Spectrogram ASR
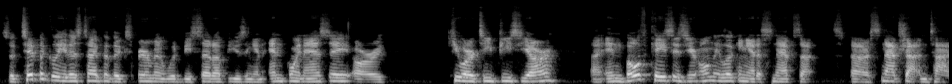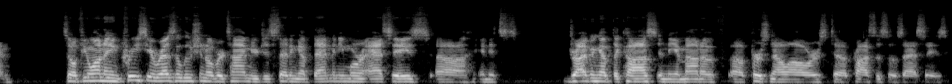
So typically this type of experiment would be set up using an endpoint assay or QRT PCR. Uh, in both cases, you're only looking at a snapshot, uh, snapshot in time. So if you want to increase your resolution over time, you're just setting up that many more assays, uh, and it's driving up the cost and the amount of uh, personnel hours to process those assays.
